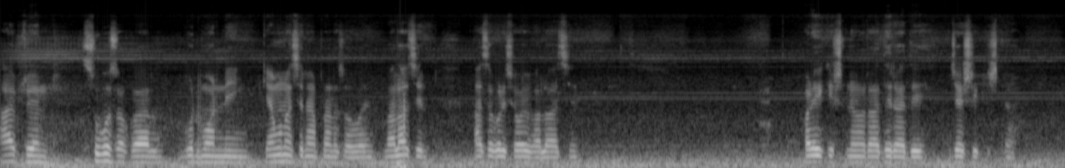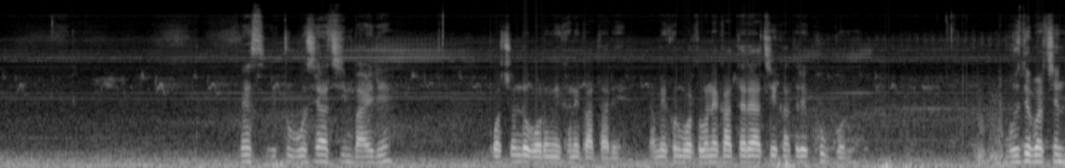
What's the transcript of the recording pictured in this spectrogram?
হাই ফ্রেন্ড শুভ সকাল। গুড মর্নিং কেমন আছেন আপনারা সবাই? ভালো আছেন? আশা করি সবাই ভালো আছেন। হরে কৃষ্ণ, রাধে রাধে। জয় শ্রীকৃষ্ণ। ব্যাস, একটু বসে আছি বাইরে। প্রচণ্ড গরম এখানে কাতারে। আমি এখন বর্তমানে কাতারে আছি। কাতারে খুব গরম। বুঝতে পারছেন?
